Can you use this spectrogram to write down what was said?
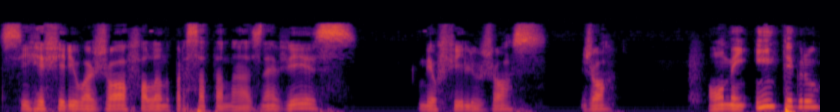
se referiu a Jó falando para Satanás, né? Vês meu filho Jó, Jó, homem íntegro,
